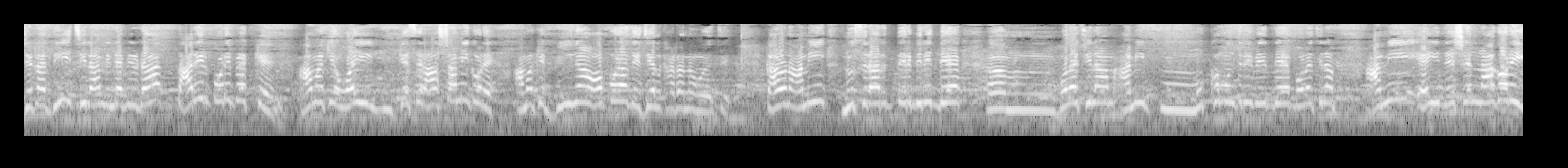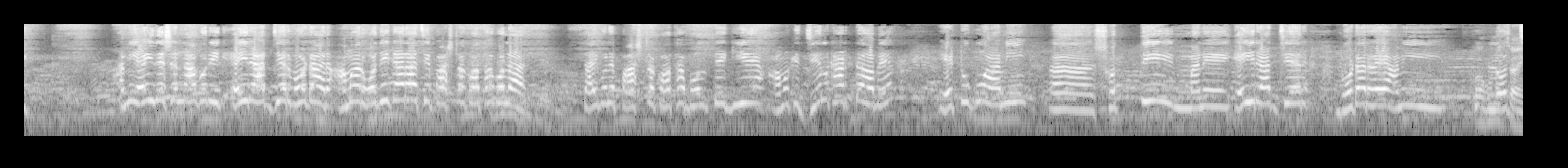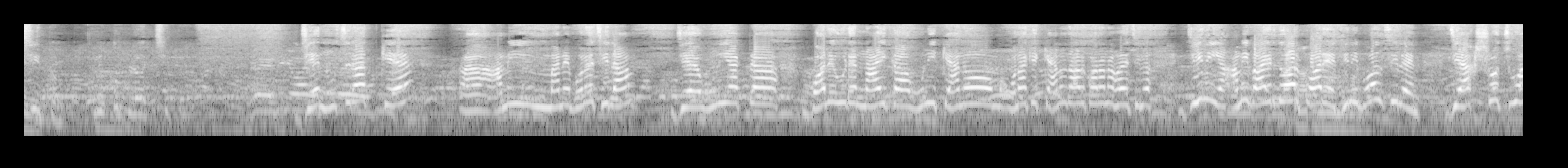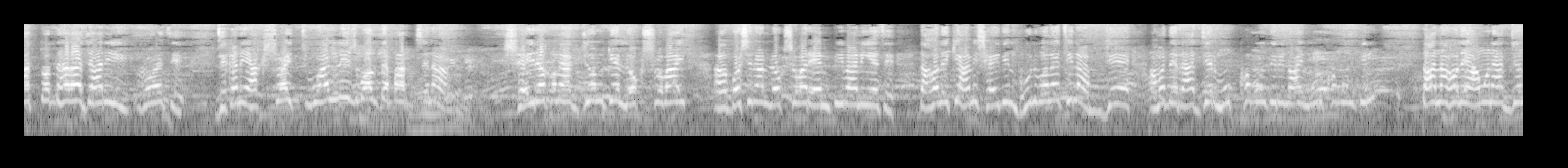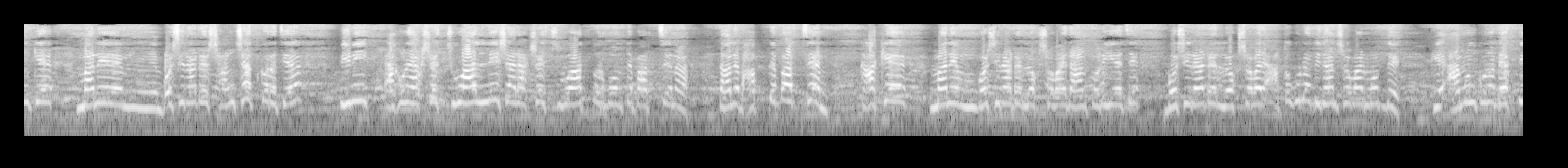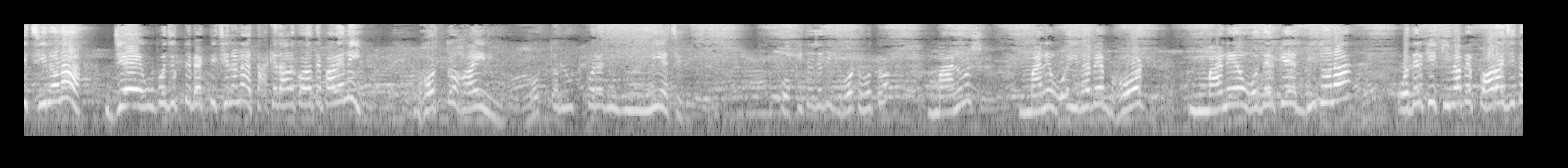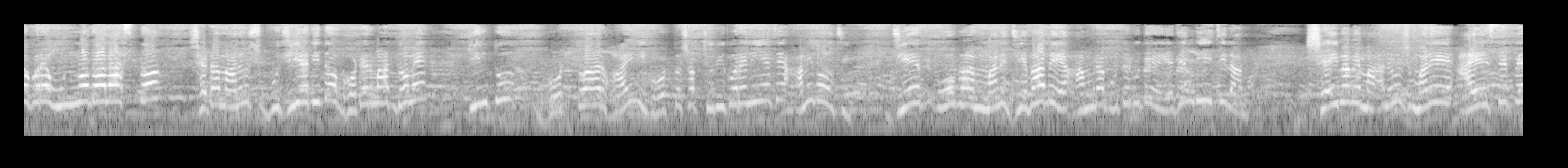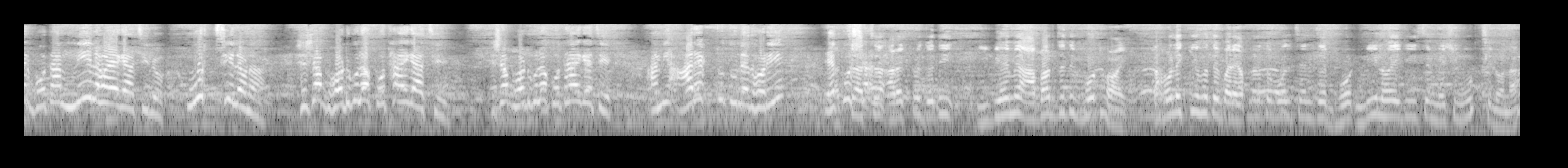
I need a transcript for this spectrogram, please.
যেটা দিয়েছিলাম ইন্টারভিউটা তারই পরিপ্রেক্ষে আমাকে ওই কেসের আসামি করে আমাকে বিনা অপরাধে জেল খাটানো হয়েছে। কারণ আমি নুসরাতের বিরুদ্ধে বলেছিলাম, আমি মুখ্যমন্ত্রীর বিরুদ্ধে বলেছিলাম, আমি এই দেশের নাগরিক। আমি এই দেশের নাগরিক এই রাজ্যের ভোটার আমার অধিকার আছে পাঁচটা কথা বলার। তাই বলে পাঁচটা কথা বলতে গিয়ে আমাকে জেল খাটতে হবে এটুকু আমি সত্যি মানে এই রাজ্যের ভোটার হয়ে আমি খুব লজ্জিত আমি খুব লজ্জিত। যে নুসরাতকে আমি মানে বলেছিলাম যে উনি একটা বলিউডের নায়িকা, উনি কেন, ওনাকে কেন দাঁড় করানো হয়েছিল? যিনি, আমি বাইর দেওয়ার পরে যিনি বলছিলেন যে একশো চুয়াত্তর ধারা জারি রয়েছে, যেখানে একশো চুয়াল্লিশ বলতে পারছে না, সেই রকম একজনকে লোকসভায় বসিরহাট লোকসভার এমপি বানিয়েছে। তাহলে কি আমি সেই দিন ভুল বলেছিলাম যে আমাদের রাজ্যের মুখ্যমন্ত্রী নয় মুখ্যমন্ত্রী তা না হলে এমন একজনকে মানে বসিরহাটের সাংসদ করেছে তিনি এখন একশো চুয়াল্লিশ আর একশো চুয়াত্তর বলতে পারছে না। তাহলে ভাবতে পারছেন কাকে? মানে বসিরহাটের লোকসভায় দাঁড় করিয়েছে। বসিরহাটের লোকসভায় এতগুলো বিধানসভার মধ্যে কি এমন কোনো ব্যক্তি ছিল না যে উপযুক্ত ব্যক্তি ছিল না, তাকে দাঁড় করাতে পারেনি? ভোট তো হয়নি। ভোট তো লুট করে নিয়েছে। প্রকৃত যদি ভোট হতো, মানুষ মানে ওইভাবে ভোট মানে ওদেরকে দিত না, ওদেরকে কীভাবে পরাজিত করে অন্য দল আসতো, সেটা মানুষ বুঝিয়ে দিত ভোটের মাধ্যমে। কিন্তু ভোট তো আর হয়নি, ভোট তো সব চুরি করে নিয়েছে। আমি বলছি, যে মানে যেভাবে আমরা ভূতে ভূতে এজেন্ট দিয়েছিলাম, সেইভাবে মানুষ মানে আইএসএফ এর বোতাম নীল হয়ে গেছিল, উঠছিল না। সেসব ভোটগুলো কোথায় গেছে? সেসব ভোটগুলো কোথায় গেছে? আমি আরেকটু তুলে ধরি একুশ আচ্ছা আচ্ছা আরেকটু যদি ইভিএম এ আবার যদি ভোট হয় তাহলে কি হতে পারে? আপনারা তো বলছেন যে ভোট নীল হয়ে গিয়েছে মেশিন উঠছিল না।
